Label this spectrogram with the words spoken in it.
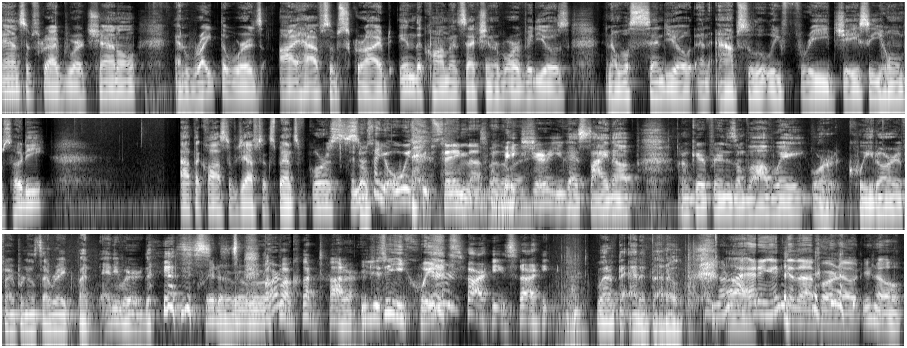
and subscribe to our channel and write the words I have subscribed in the comment section of our videos, and I will send you out an absolutely free JC Homes hoodie at the cost of Jeff's expense, of course. I notice how you always keep saying that, by the way. Make sure you guys sign up. I don't care if you're in Zimbabwe or Quadar, if I pronounce that right, but anywhere. Quadar, where- where- Quadar. Did you see equator? Sorry, sorry. We'll have to edit that out. No, I'm not adding any of that part out. You know,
